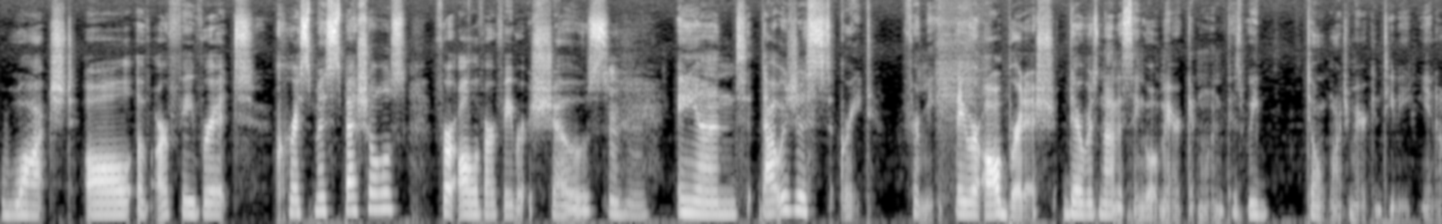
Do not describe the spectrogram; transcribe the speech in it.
watched all of our favorite Christmas specials for all of our favorite shows. Mm-hmm. And that was just great for me. They were all British. There was not a single American one because we don't watch American TV, you know.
